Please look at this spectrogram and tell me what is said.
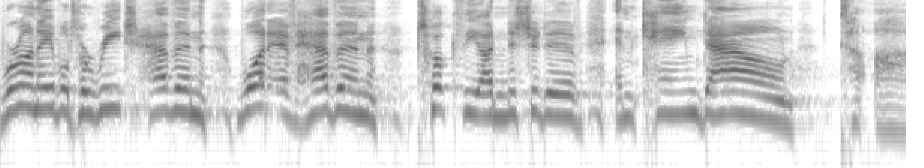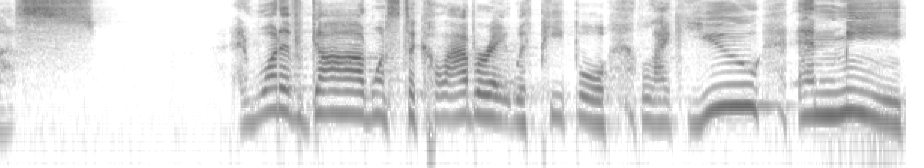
we're unable to reach heaven. What if heaven took the initiative and came down to us. And what if God wants to collaborate with people like you and me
